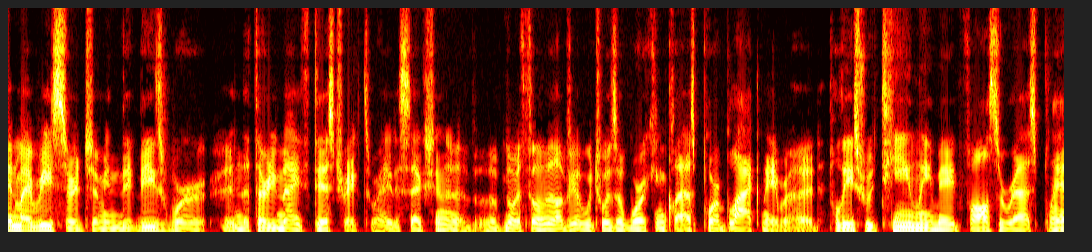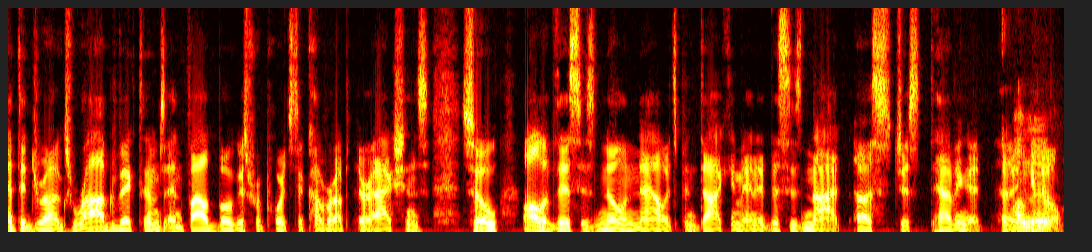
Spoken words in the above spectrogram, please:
in my research, I mean, th- these were in the 39th district, right? A section of, of, North Philadelphia, which was a working class, poor black neighborhood. Police routinely made false arrests, planted drugs, robbed victims, and filed bogus reports to cover up their actions. So all of this is known now. It's been documented. This is not us just having a, a oh, you know,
